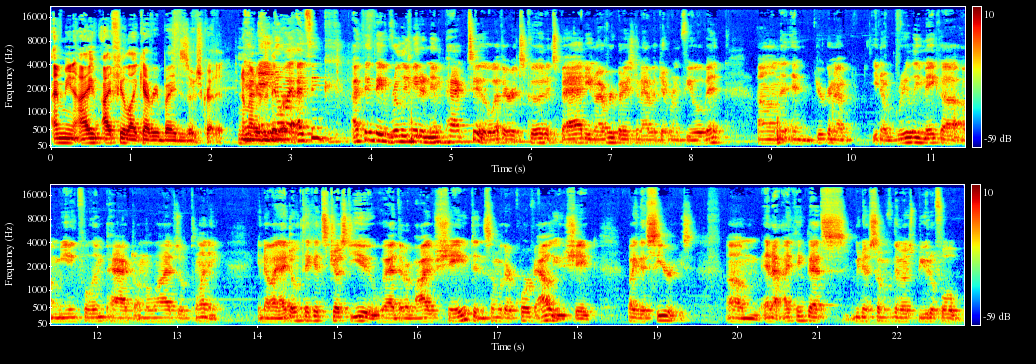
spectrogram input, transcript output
I mean, I, I feel like everybody deserves credit, no matter and, and, who you they know, I, I think I think they really made an impact too. Whether it's good, it's bad. You know, everybody's gonna have a different view of it, um, and you're gonna you know really make a, a meaningful impact on the lives of plenty. You know, I, I don't think it's just you who had their lives shaped and some of their core values shaped by this series. Um, and I, I, think that's you know some of the most beautiful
